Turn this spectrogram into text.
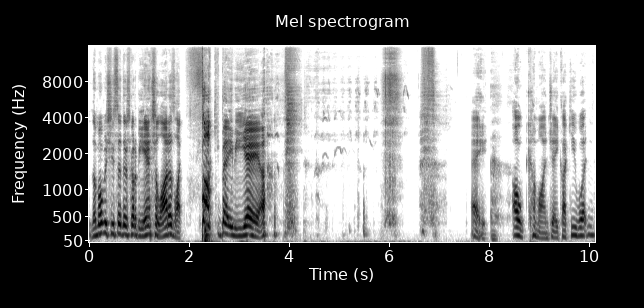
the moment she said there's going to be enchiladas, like, fuck baby, yeah. hey, oh come on, Jake. Like you wouldn't.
